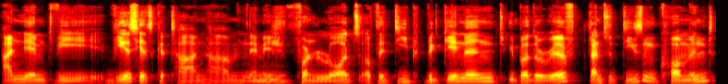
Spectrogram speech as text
annimmt, wie wir es jetzt getan haben, mhm. nämlich von Lords of the Deep beginnend über The Rift, dann zu diesem kommend,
